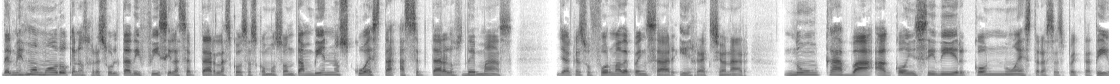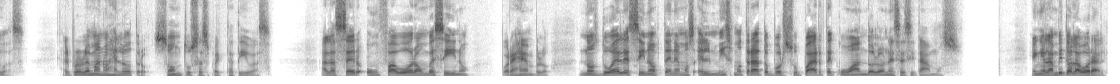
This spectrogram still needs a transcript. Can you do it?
Del mismo modo que nos resulta difícil aceptar las cosas como son, también nos cuesta aceptar a los demás ya que su forma de pensar y reaccionar nunca va a coincidir con nuestras expectativas. El problema no es el otro, son tus expectativas. Al hacer un favor a un vecino, por ejemplo, nos duele si no obtenemos el mismo trato por su parte cuando lo necesitamos. En el ámbito laboral,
